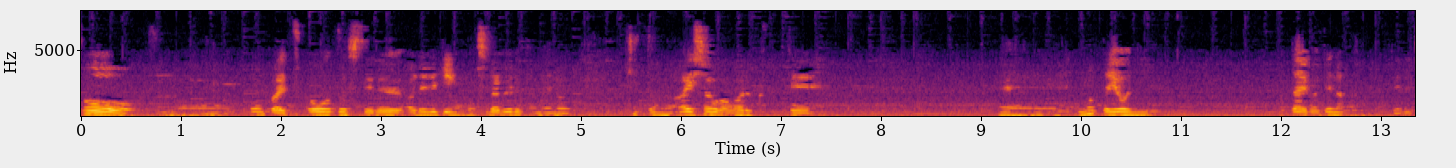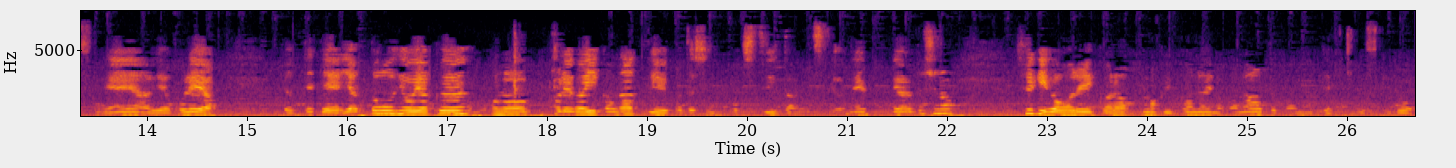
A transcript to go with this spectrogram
と、その今回使おうとしてるアレルギンを調べるためのキットの相性が悪くて、えー、思ったように値が出なくてですね、あれやこれややってて、やっとようやくこの、これがいいかなっていう形に落ち着いたんですよね。で、私の主義が悪いからうまくいかないのかなとか思ってたんですけど、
